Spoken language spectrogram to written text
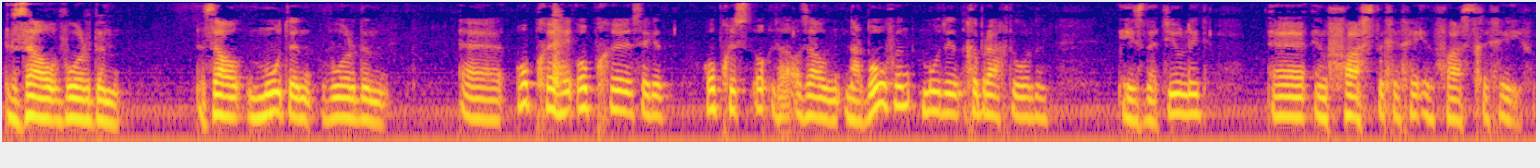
zal worden, zal moeten worden uh, opge, op, zal naar boven moeten gebracht worden, is natuurlijk uh, een, vaste een vast gegeven.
